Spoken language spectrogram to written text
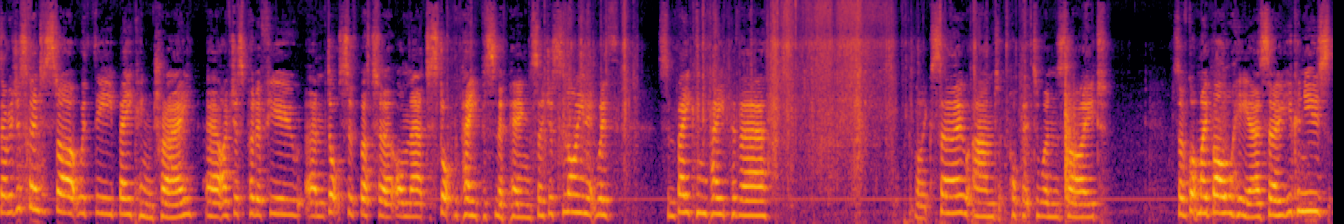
So we're just going to start with the baking tray. Uh, I've just put a few um, dots of butter on there to stop the paper slipping. So just line it with some baking paper there, like so, and pop it to one side. So I've got my bowl here, so you can use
